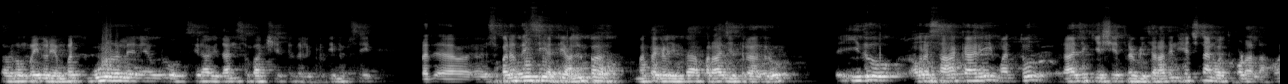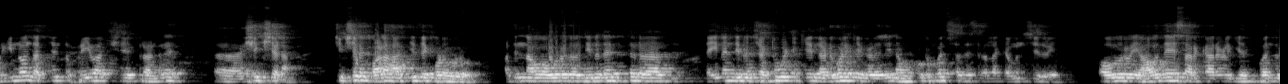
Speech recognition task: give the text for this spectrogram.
ಸಾವಿರದ ಒಂಬೈನೂರ ಎಂಬತ್ ಮೂರರಲ್ಲೇನೆ ಅವರು ಸಿರಾ ವಿಧಾನಸಭಾ ಕ್ಷೇತ್ರದಲ್ಲಿ ಪ್ರತಿನಿಧಿಸಿ ಸ್ಪರ್ಧಿಸಿ ಅತಿ ಅಲ್ಪ ಮತಗಳಿಂದ ಪರಾಜಿತರಾದರು. ಇದು ಅವರ ಸಹಕಾರಿ ಮತ್ತು ರಾಜಕೀಯ ಕ್ಷೇತ್ರ ವಿಚಾರ. ಅದನ್ನ ಹೆಚ್ಚು ನಾನು ಒತ್ತು ಕೊಡಲ್ಲ. ಅವ್ರಿಗೆ ಇನ್ನೊಂದು ಅತ್ಯಂತ ಪ್ರಿಯವಾದ ಕ್ಷೇತ್ರ ಅಂದ್ರೆ ಶಿಕ್ಷಣ. ಶಿಕ್ಷಣಕ್ಕೆ ಬಹಳ ಆದ್ಯತೆ ಕೊಡೋರು. ಅದನ್ನ ನಾವು ಅವರ ದಿನದಂತರ ದೈನಂದಿನ ಚಟುವಟಿಕೆ, ನಡವಳಿಕೆಗಳಲ್ಲಿ ನಾವು ಕುಟುಂಬದ ಸದಸ್ಯರೆಲ್ಲ ಗಮನಿಸಿದ್ವಿ. ಅವರು ಯಾವುದೇ ಸರ್ಕಾರಗಳಿಗೆ ಎದ್ದು ಬಂದು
